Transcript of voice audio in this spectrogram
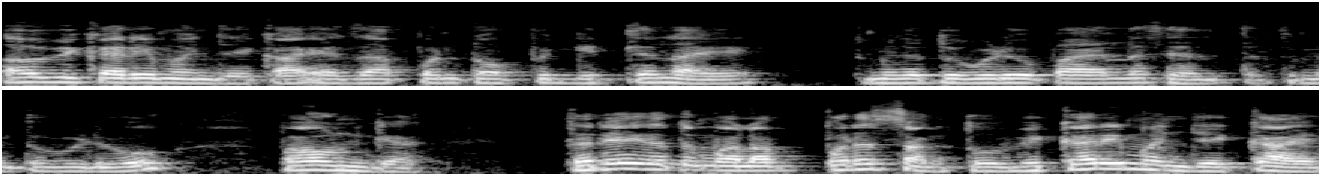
अविकारी म्हणजे काय याचा आपण टॉपिक घेतलेला आहे. तुम्ही जर तो व्हिडिओ पाहिला नसेल तर तुम्ही तो व्हिडिओ पाहून घ्या. तर एकदा तुम्हाला परत सांगतो विकारी म्हणजे काय?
